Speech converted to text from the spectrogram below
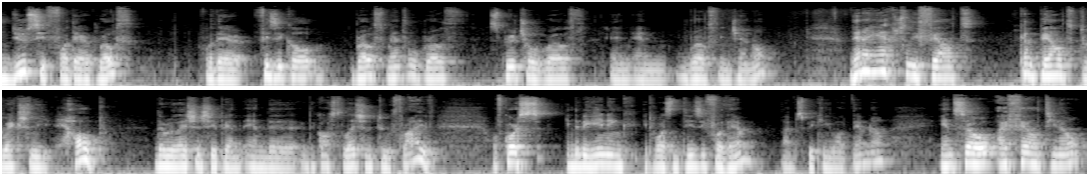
inducive for their growth for their physical growth mental growth spiritual growth and, and growth in general then i actually felt compelled to actually help the relationship and, and the, the constellation to thrive of course in the beginning it wasn't easy for them I'm speaking about them now. And so I felt, you know,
